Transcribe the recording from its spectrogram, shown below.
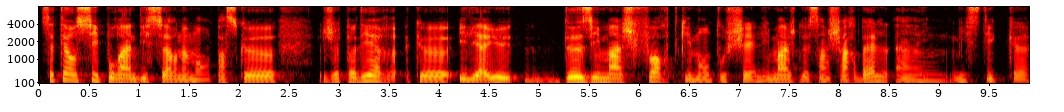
C'était aussi pour un discernement, parce que je peux dire qu'il y a eu deux images fortes qui m'ont touché. L'image de Saint Charbel, un mystique euh,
